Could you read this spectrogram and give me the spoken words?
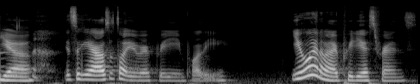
Yeah. it's okay. I also thought you were pretty in poly. You're one of my prettiest friends.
